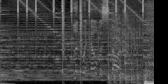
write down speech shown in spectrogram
Look what Nova started.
